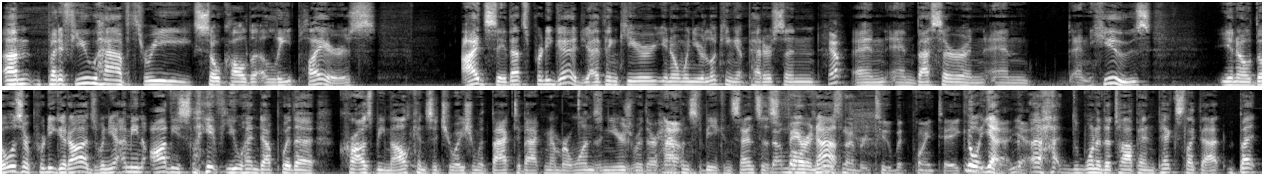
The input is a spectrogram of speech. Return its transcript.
Um, but if you have three so-called elite players, I'd say that's pretty good. I think you're, you know, when you're looking at Pettersson Yep. and and Boeser and and and Hughes, You know, those are pretty good odds. When you, I mean, obviously, if you end up with a Crosby Malkin situation with back to back number ones in years where there happens to be a consensus, fair Malkin enough. number two, but point taken. Well, yeah, yeah. uh, one of the top end picks like that. But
